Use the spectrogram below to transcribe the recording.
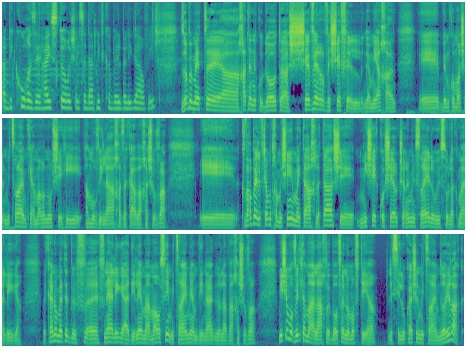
הביקור הזה, ההיסטורי של סאדאת, מתקבל בליגה הערבית? זו באמת אה, אחת הנקודות, השבר ושפל גם יחד, אה, במקומה של מצרים, כי אמרנו שהיא המובילה החזקה והחשובה. אה, כבר ב-1950 הייתה החלטה שמי שקושר קשרים עם ישראל הוא יסולק מהליגה. וכאן עומדת בפני הליגה הדילמה, מה עושים? מצרים היא המדינה הגדולה והחשובה. מי שמוביל את המהלך, ובאופן לא מפתיע, לסילוקה של מצרים זו עיראק.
